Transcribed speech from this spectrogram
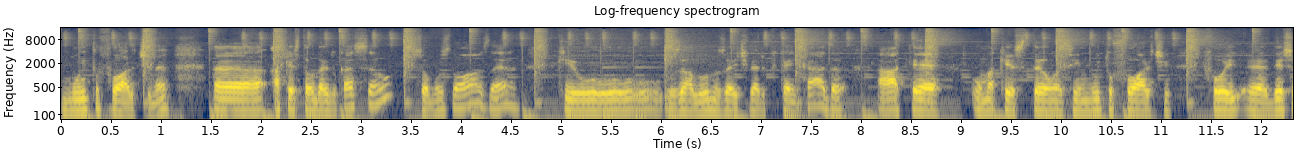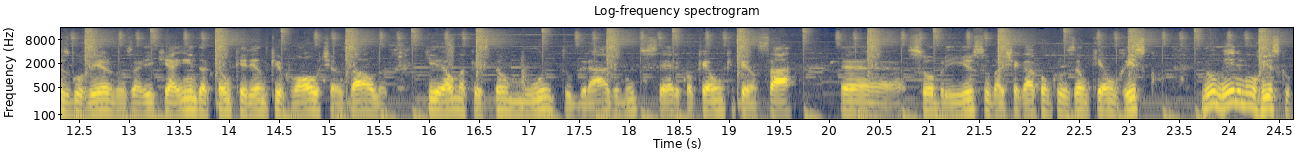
muito forte, né? Uh, a questão da educação, somos nós, né? Que o, os alunos aí tiveram que ficar em casa até uma questão assim muito forte foi é, desses governos aí que ainda estão querendo que volte às aulas, que é uma questão muito grave, muito séria. Qualquer um que pensar é, sobre isso vai chegar à conclusão que é um risco, no mínimo um risco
